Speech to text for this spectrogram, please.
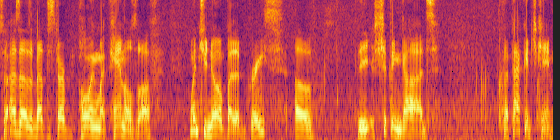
So as I was about to start pulling my panels off, wouldn't you know it by the grace of the shipping gods, my package came.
